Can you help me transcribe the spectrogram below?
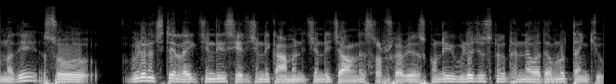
ఉన్నది. సో వీడియో నచ్చితే లైక్ చేయండి షేర్ చేయండి కామెంట్ చేయండి ఛానల్ని సబ్స్క్రైబ్ చేసుకోండి. వీడియో చూసినందుకు ధన్యవాదములు. Thank you.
